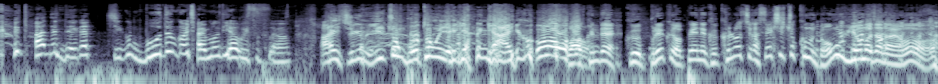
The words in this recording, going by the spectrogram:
나는 내가 지금 모든 걸 잘못 이해하고 있었어요. 아니, 지금 일종 보통을 얘기하는 게 아니고. 와, 근데 그 브레이크 옆에 있는 그 클러치가 섹시 초크면 너무 위험하잖아요.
